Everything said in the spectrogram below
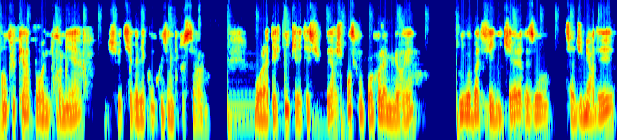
En tout cas, pour une première, je vais tirer les conclusions de tout ça. Bon, la technique a été super. Je pense qu'on peut encore l'améliorer. Niveau batterie, nickel. Réseau, ça a dû merder.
